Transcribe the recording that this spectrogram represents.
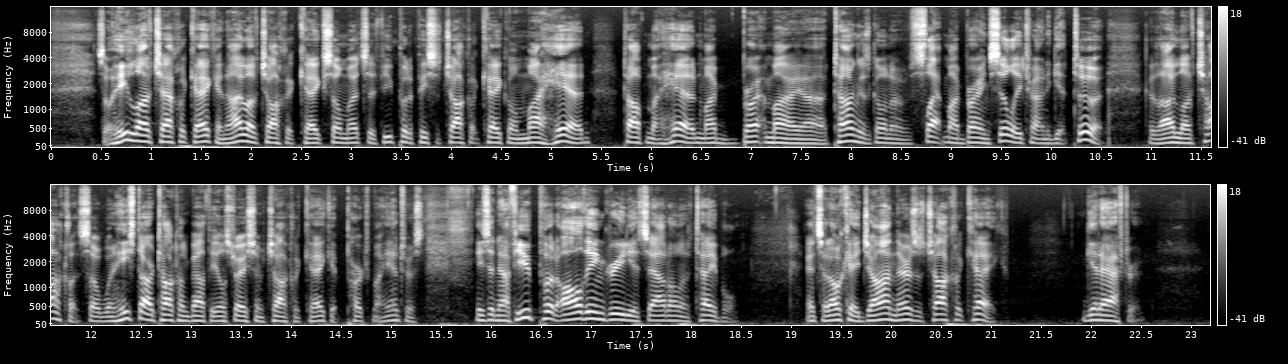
So he loved chocolate cake, and I love chocolate cake so much that if you put a piece of chocolate cake on my head, top of my head, my my uh, tongue is going to slap my brain silly trying to get to it because I love chocolate. So when he started talking about the illustration of chocolate cake, it perked my interest. He said, "Now if you put all the ingredients out on a table and said, "Okay, John, there's a chocolate cake. Get after it."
